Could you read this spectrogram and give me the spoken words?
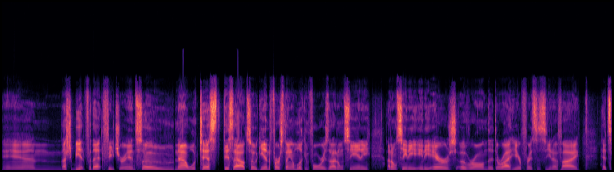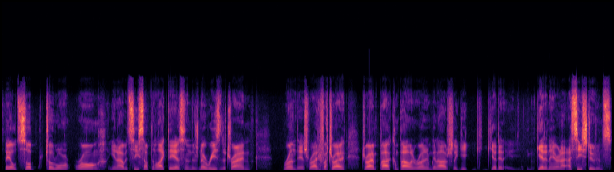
And that should be it for that feature and so now we'll test this out so again the first thing I'm looking for is that I don't see any I don't see any any errors over on the, the right here for instance you know if I had spelled subtotal wrong you know I would see something like this and there's no reason to try and run this right if I try try and compile and run I'm going to obviously get, get an get an error. And I, I, see students.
